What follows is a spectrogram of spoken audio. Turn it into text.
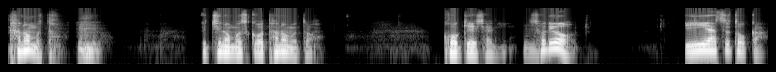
頼むと。うんうちの息子を頼むと。後継者に。うんそれを家康とか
